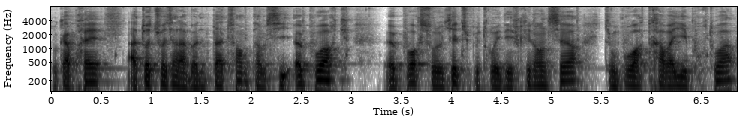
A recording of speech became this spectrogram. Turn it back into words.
Donc après, à toi de choisir la bonne plateforme. Tu as aussi Upwork. Upwork sur lequel tu peux trouver des freelancers qui vont pouvoir travailler pour toi,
